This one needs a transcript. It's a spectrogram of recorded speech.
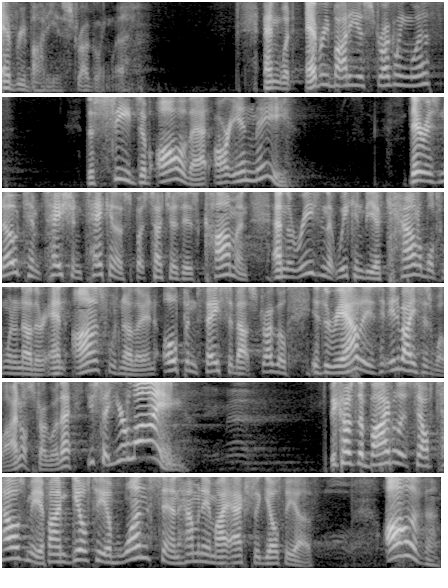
everybody is struggling with. And what everybody is struggling with, the seeds of all of that are in me. There is no temptation taken us but such as is common. And the reason that we can be accountable to one another and honest with one another and open face about struggle is the reality is if anybody says, Well, I don't struggle with that, you say, You're lying. Because the Bible itself tells me if I'm guilty of one sin, how many am I actually guilty of? All of them.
